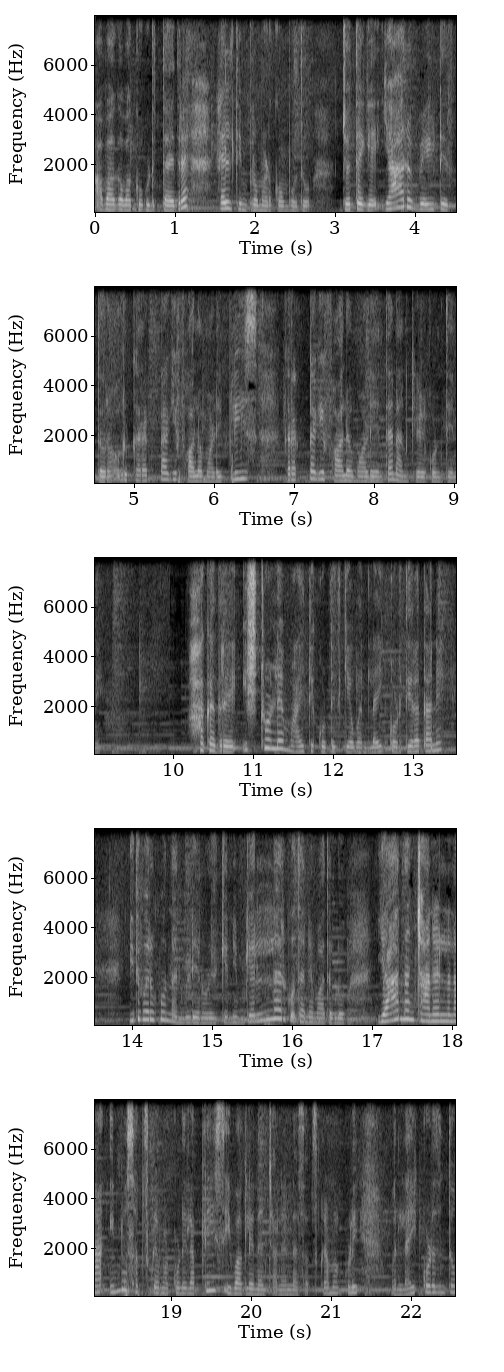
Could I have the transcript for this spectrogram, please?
ಅವಾಗವಾಗ ಕುಡಿತಾ ಇದ್ದರೆ ಹೆಲ್ತ್ ಇಂಪ್ರೂವ್ ಮಾಡ್ಕೊಬೋದು. ಜೊತೆಗೆ ಯಾರು ವೆಯ್ಟ್ ಇರ್ತಾರೋ ಅವರು ಕರೆಕ್ಟಾಗಿ ಫಾಲೋ ಮಾಡಿ. ಪ್ಲೀಸ್ ಕರೆಕ್ಟಾಗಿ ಫಾಲೋ ಮಾಡಿ ಅಂತ ನಾನು ಕೇಳ್ಕೊಳ್ತೀನಿ. ಹಾಗಾದರೆ ಇಷ್ಟೊಳ್ಳೆ ಮಾಹಿತಿ ಕೊಟ್ಟಿದ್ದಕ್ಕೆ ಒಂದು ಲೈಕ್ ಕೊಡ್ತೀರಾ ತಾನೇ? ಇದುವರೆಗೂ ನನ್ನ ವಿಡಿಯೋ ನೋಡೋದಕ್ಕೆ ನಿಮಗೆಲ್ಲರಿಗೂ ಧನ್ಯವಾದಗಳು. ಯಾರು ನನ್ನ ಚಾನೆಲ್ನ ಇನ್ನೂ ಸಬ್ಸ್ಕ್ರೈಬ್ ಮಾಡ್ಕೊಂಡಿಲ್ಲ ಪ್ಲೀಸ್ ಇವಾಗಲೇ ನನ್ನ ಚಾನೆಲ್ನ ಸಬ್ಸ್ಕ್ರೈಬ್ ಮಾಡ್ಕೊಳ್ಳಿ. ಒಂದು ಲೈಕ್ ಕೊಡೋದಂತೂ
